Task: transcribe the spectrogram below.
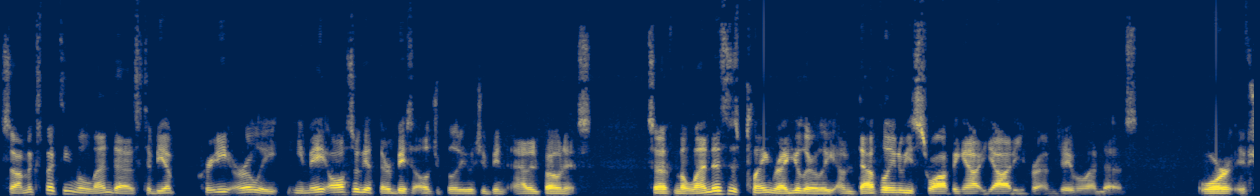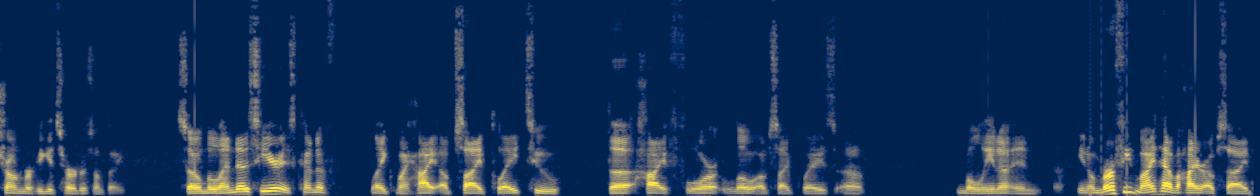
So I'm expecting Melendez to be up pretty early. He may also get third base eligibility, which would be an added bonus. So if Melendez is playing regularly, I'm definitely going to be swapping out Yadi for MJ Melendez. Or if Sean Murphy gets hurt or something. So Melendez here is kind of like my high upside play to the high floor, low upside plays of Molina. And, you know, Murphy might have a higher upside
